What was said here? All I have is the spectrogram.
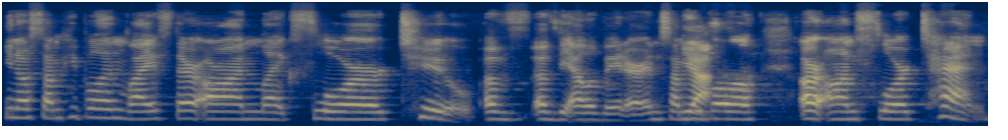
you know some people in life they're on like floor two of of the elevator and some Yeah. people are on floor 10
